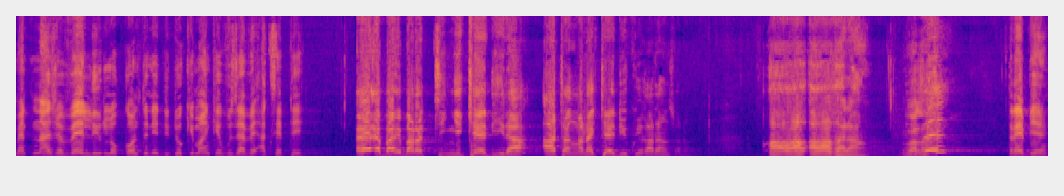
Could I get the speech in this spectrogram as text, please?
maintenant, je vais lire le contenu du document que vous avez accepté. e e bay barati ni ke dira atan ana ke di ku garan so a a ka kalan Voilà. Vous savez, Très bien.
